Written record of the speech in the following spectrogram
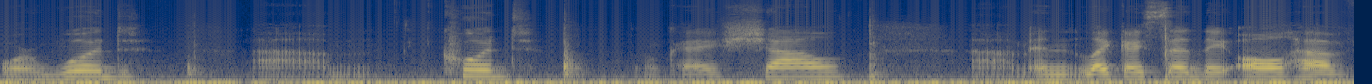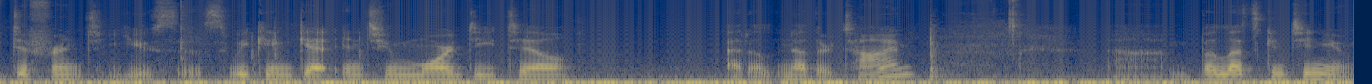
or would, um, could, okay, shall. Um, and like I said, they all have different uses. We can get into more detail at another time. Um, but let's continue.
